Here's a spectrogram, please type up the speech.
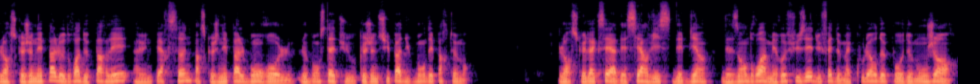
lorsque je n'ai pas le droit de parler à une personne parce que je n'ai pas le bon rôle, le bon statut ou que je ne suis pas du bon département. Lorsque l'accès à des services, des biens, des endroits m'est refusé du fait de ma couleur de peau, de mon genre,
